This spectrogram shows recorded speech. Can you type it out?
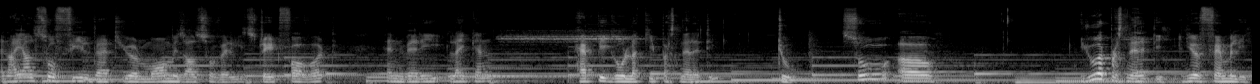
And I also feel that your mom is also very straightforward and very like an happy-go-lucky personality too. So uh, your personality and your family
